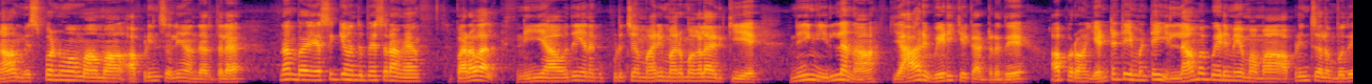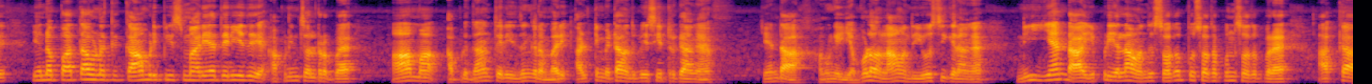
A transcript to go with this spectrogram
நான் மிஸ் பண்ணுவோம் மாமா அப்படின்னு சொல்லி அந்த இடத்துல நம்ம எசக்கி வந்து பேசுகிறாங்க பரவாயில்ல நீயாவது எனக்கு பிடிச்ச மாதிரி மருமகளாக இருக்கியே. நீங்கள் இல்லைன்னா யார் வேடிக்கை காட்டுறது? அப்புறம் என்டர்டெயின்மெண்ட்டே இல்லாமல் போயிடுமே மாமா அப்படின்னு சொல்லும்போது என்னை பார்த்தா உனக்கு காமெடி பீஸ் மாதிரியா தெரியுது? அப்படின்னு சொல்கிறப்ப ஆமாம் அப்படி தான் தெரியுதுங்கிற மாதிரி அல்டிமேட்டாக வந்து பேசிகிட்டு இருக்காங்க. ஏண்டா அவங்க எவ்வளோலாம் வந்து யோசிக்கிறாங்க? நீ ஏன்டா இப்படியெல்லாம் வந்து சொதப்பு சொதப்புன்னு சொதப்புற? அக்கா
